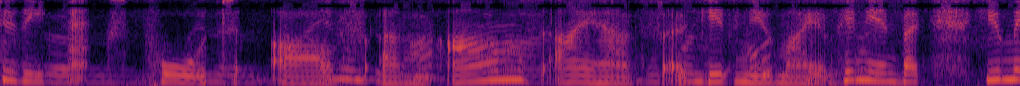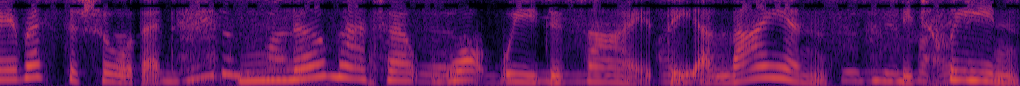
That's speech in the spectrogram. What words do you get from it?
to the ähm, export of um, arms, I have uh, given you my opinion, but you may rest assured that no matter what we decide, the alliance between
